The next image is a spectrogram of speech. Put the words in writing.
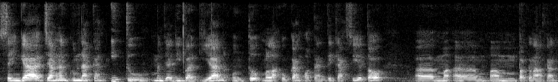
Sehingga jangan gunakan itu menjadi bagian untuk melakukan autentikasi atau um, um, memperkenalkan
